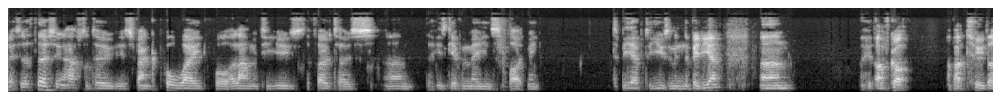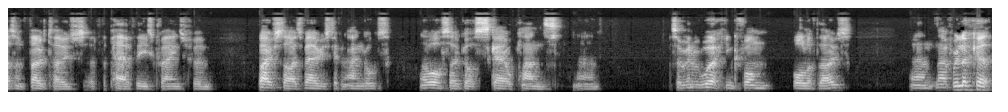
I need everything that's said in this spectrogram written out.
Okay, so the first thing I have to do is thank Paul Wade for allowing me to use the photos um, that he's given me and supplied me to be able to use them in the video. Um, I've got about two dozen photos of the pair of these cranes from both sides, various different angles. I've also got scale plans. Um, so we're going to be working from all of those. Um, now if we look at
